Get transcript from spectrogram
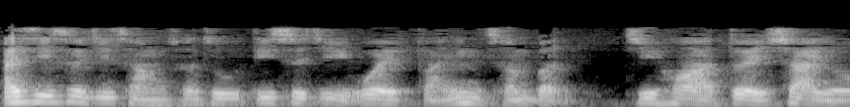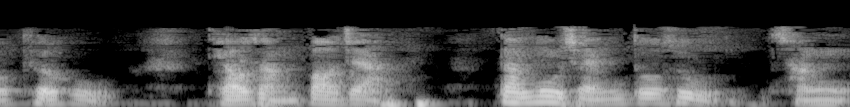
IC 设计厂传出第四季为反映成本，计划对下游客户调涨报价。但目前多数厂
